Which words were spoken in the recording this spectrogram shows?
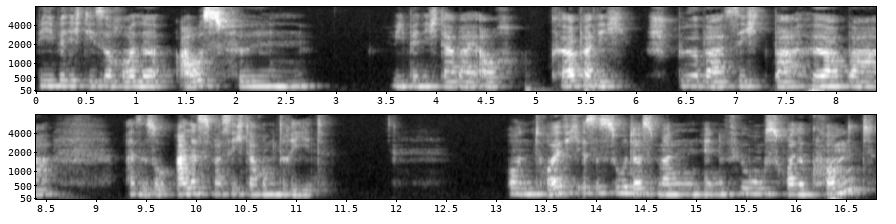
Wie will ich diese Rolle ausfüllen? Wie bin ich dabei auch körperlich spürbar, sichtbar, hörbar, also so alles, was sich darum dreht. Und häufig ist es so, dass man in eine Führungsrolle kommt,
